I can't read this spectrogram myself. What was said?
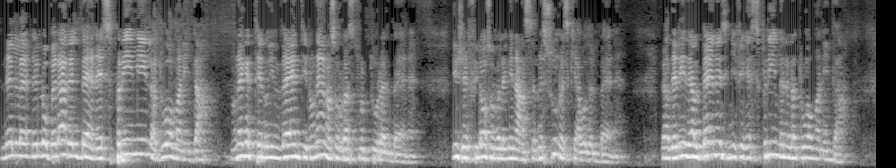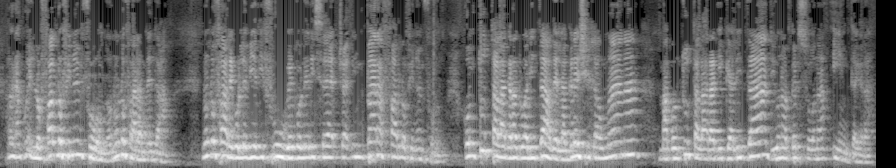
nel, nell'operare il bene esprimi la tua umanità, non è che te lo inventi, non è una sovrastruttura il bene, Dice il filosofo Levinas, nessuno è schiavo del bene. Per aderire al bene significa esprimere la tua umanità. Allora quello fallo fino in fondo, non lo fare a metà, non lo fare con le vie di fuga, con le riserve, cioè impara a farlo fino in fondo, con tutta la gradualità della crescita umana, ma con tutta la radicalità di una persona integra.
